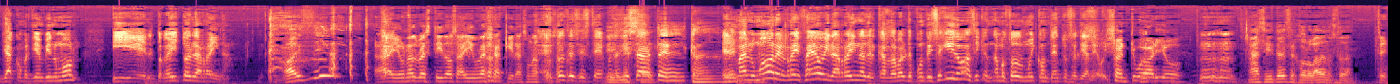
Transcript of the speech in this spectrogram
ya convertido en bien humor, y el tocadito es la reina. Ay, sí. Hay unos vestidos, hay unas Shakiras, unas cosas. Entonces, este, pues así está el mal humor, el rey feo y la reina del carnaval de Punta y Seguido, así que andamos todos muy contentos el día de hoy. Santuario. Ujú. Ah, sí, eres el jorobado nuestro Dan. Sí.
